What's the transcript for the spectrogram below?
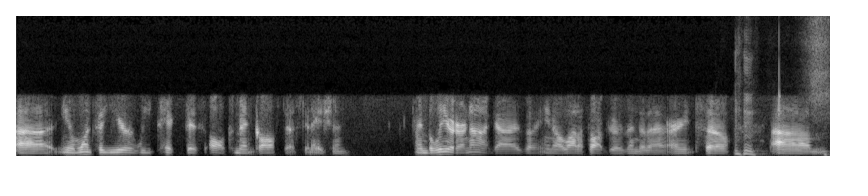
uh, you know, once a year we pick this ultimate golf destination. And believe it or not, guys, uh, you know, a lot of thought goes into that, right? So, um,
